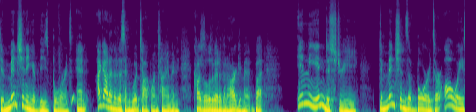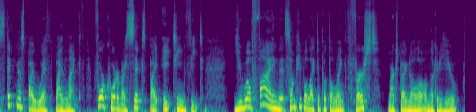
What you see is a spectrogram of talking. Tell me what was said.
dimensioning of these boards, and I got into this in Wood Talk one time and caused a little bit of an argument, but in the industry, dimensions of boards are always thickness by width by length, four quarter by six by 18 feet. You will find that some people like to put the length first. Marc Spagnuolo, I'm looking at you.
